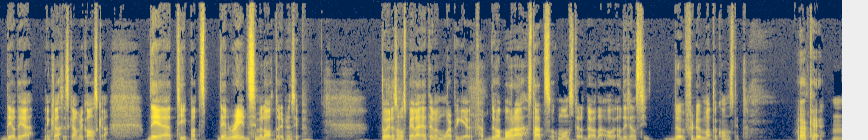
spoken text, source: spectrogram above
D&D, den klassiska amerikanska, det är typ att det är en raid simulator i princip. Då är det som att spela ett MMORPG. Du har bara stats och monster att döda och det känns du- fördummat och konstigt. Okej. Mm.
